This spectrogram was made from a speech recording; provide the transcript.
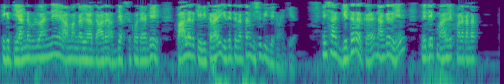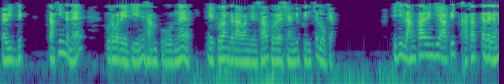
ඒක තියන්න පුළුවන්නේ ආමංගල්‍යාකාර අධ්‍යක්ෂකවරයාගේ පාලරකේ විතරයි ගෙදෙට්ට ගත්තාම විෂ බීජ එනවා කිය. ඒ නිසා ගෙදරක නගරේ ලෙඩෙක් මහල්ලෙක් මලකඳක් පැවිද්දෙක් දකින්න නැහැ. පුරවරේ තියෙන සම්පූර්ණ ඒ පුරංගනාවන්ගෙන් සහ පුරවැසියන්ගෙන් පිරිච්ච ලෝකයක්. ඉතින් ලංකාවෙන් ගිය අපිත් කටත් අරගෙන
